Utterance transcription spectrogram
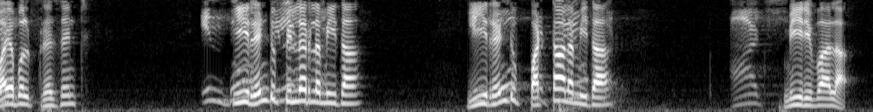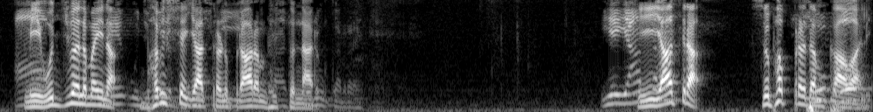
వయబుల్ ప్రెజెంట్. ఈ రెండు పిల్లర్ల మీద ఈ రెండు పట్టాల మీద మీరివాళ మీ ఉజ్వలమైన భవిష్య యాత్రను ప్రారంభిస్తున్నారు. ఈ యాత్ర శుభప్రదం కావాలి.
